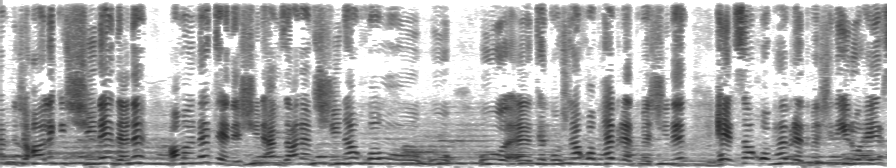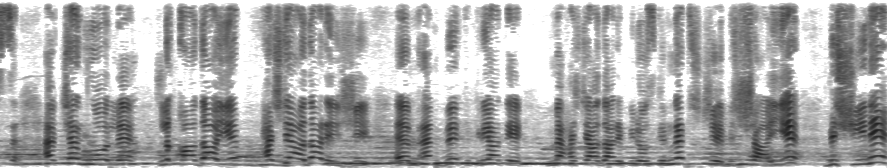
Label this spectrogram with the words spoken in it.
ام جعالک شینه دنه اما نه تنه شین ام زالم شینه خو و تکوشنا خو هبرد مشینه هرسا خو هبرد مشینه ایرو هرس اچن رول لقادای هشته ادارشی ام به فکریات ما هشته ادار پیروز کرنه بشایه بشینه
